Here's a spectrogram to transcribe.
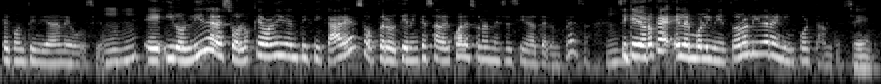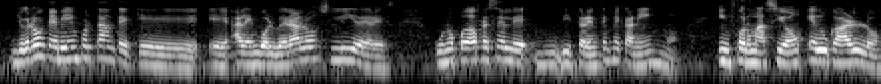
de continuidad de negocio. Ujú. Eh, y los líderes son los que van a identificar eso, pero tienen que saber cuáles son las necesidades de la empresa. Así que yo creo que el envolvimiento de los líderes es importante. Sí, yo creo que es bien importante que eh, al envolver a los líderes, uno pueda ofrecerle diferentes mecanismos, información, educarlo,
